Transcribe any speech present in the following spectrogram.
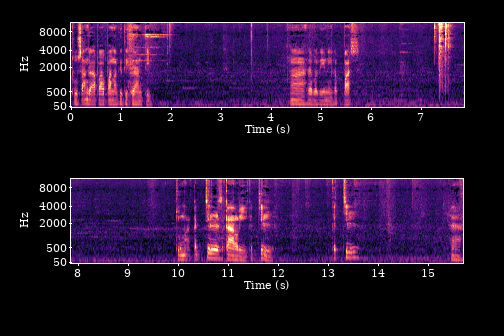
Rusak nggak apa-apa nanti diganti. Nah seperti ini lepas. Cuma kecil sekali kecil. Kecil. Nah.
